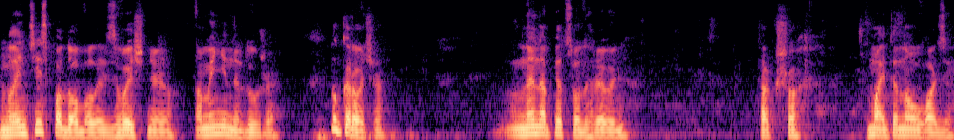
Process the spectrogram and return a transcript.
Млинці сподобались з вишнею, а мені не дуже. Ну, коротше, не на 500 гривень. Так що майте на увазі.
